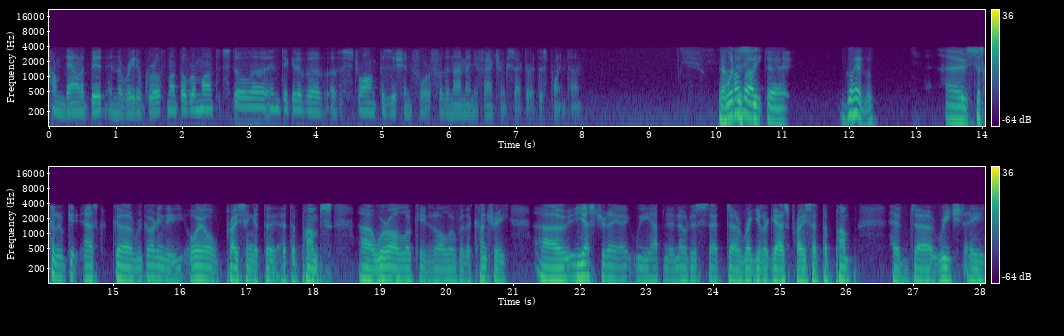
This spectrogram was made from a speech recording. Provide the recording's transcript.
come down a bit in the rate of growth month over month, it's still uh, indicative of, of a strong position for, for the non-manufacturing sector at this point in time. Now, What how is about? the- uh, go ahead, Lou. I was just going to ask uh, regarding the oil pricing at the at the pumps. Uh, we're all located all over the country. Uh, yesterday, I, we happened to notice that uh, regular gas price at the pump had uh, reached a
